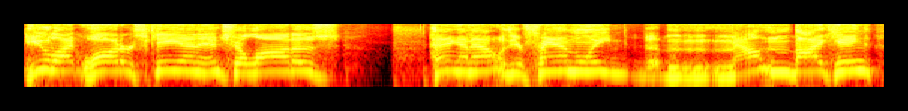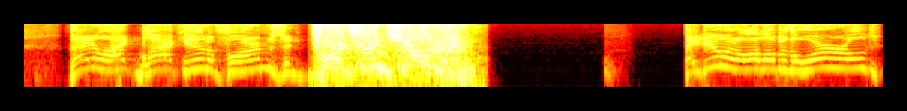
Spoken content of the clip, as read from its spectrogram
You like water skiing, enchiladas, hanging out with your family, mountain biking. They like black uniforms and torturing children. They do it all over the world.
